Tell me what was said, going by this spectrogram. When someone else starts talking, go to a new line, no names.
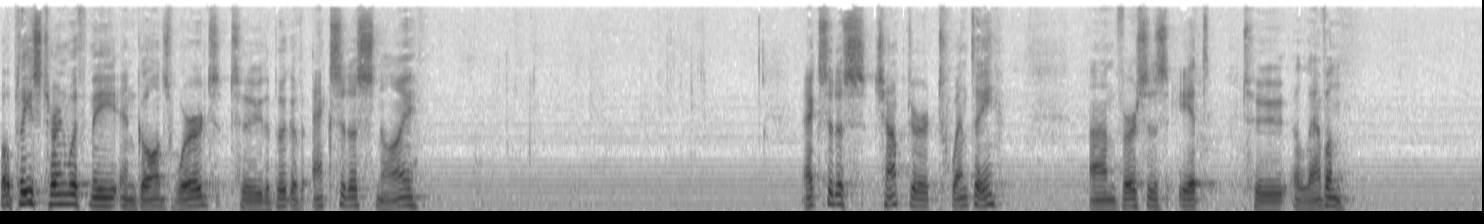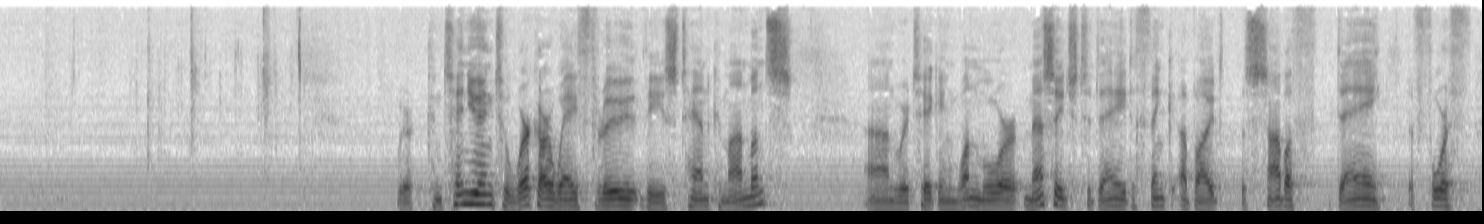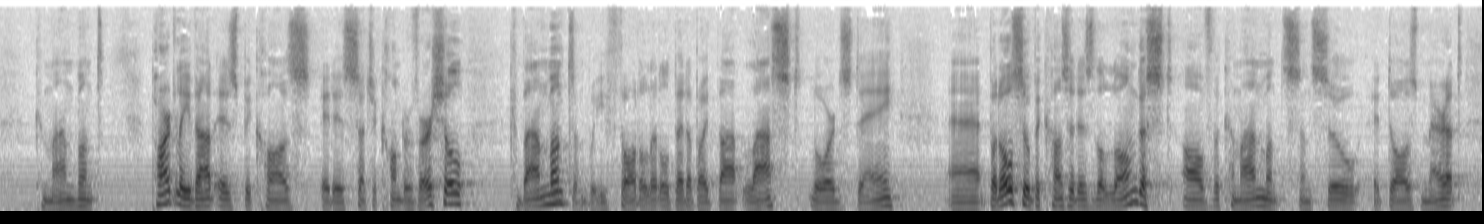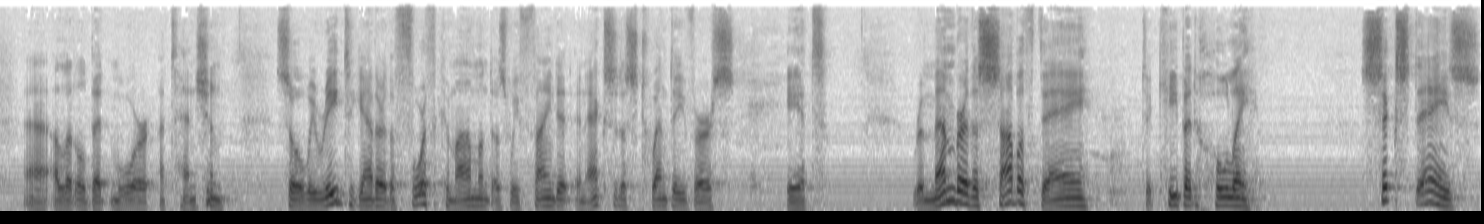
Well, please turn with me in God's Word to the book of Exodus now. Exodus chapter 20 and verses 8 to 11. We're continuing to work our way through these Ten Commandments, and we're taking one more message today to think about the Sabbath day, the fourth commandment. Partly that is because it is such a controversial commandment, and we thought a little bit about that last Lord's Day, uh, but also because it is the longest of the commandments, and so it does merit uh, a little bit more attention. So we read together the fourth commandment as we find it in Exodus 20, verse 8. Remember the Sabbath day to keep it holy. Six days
